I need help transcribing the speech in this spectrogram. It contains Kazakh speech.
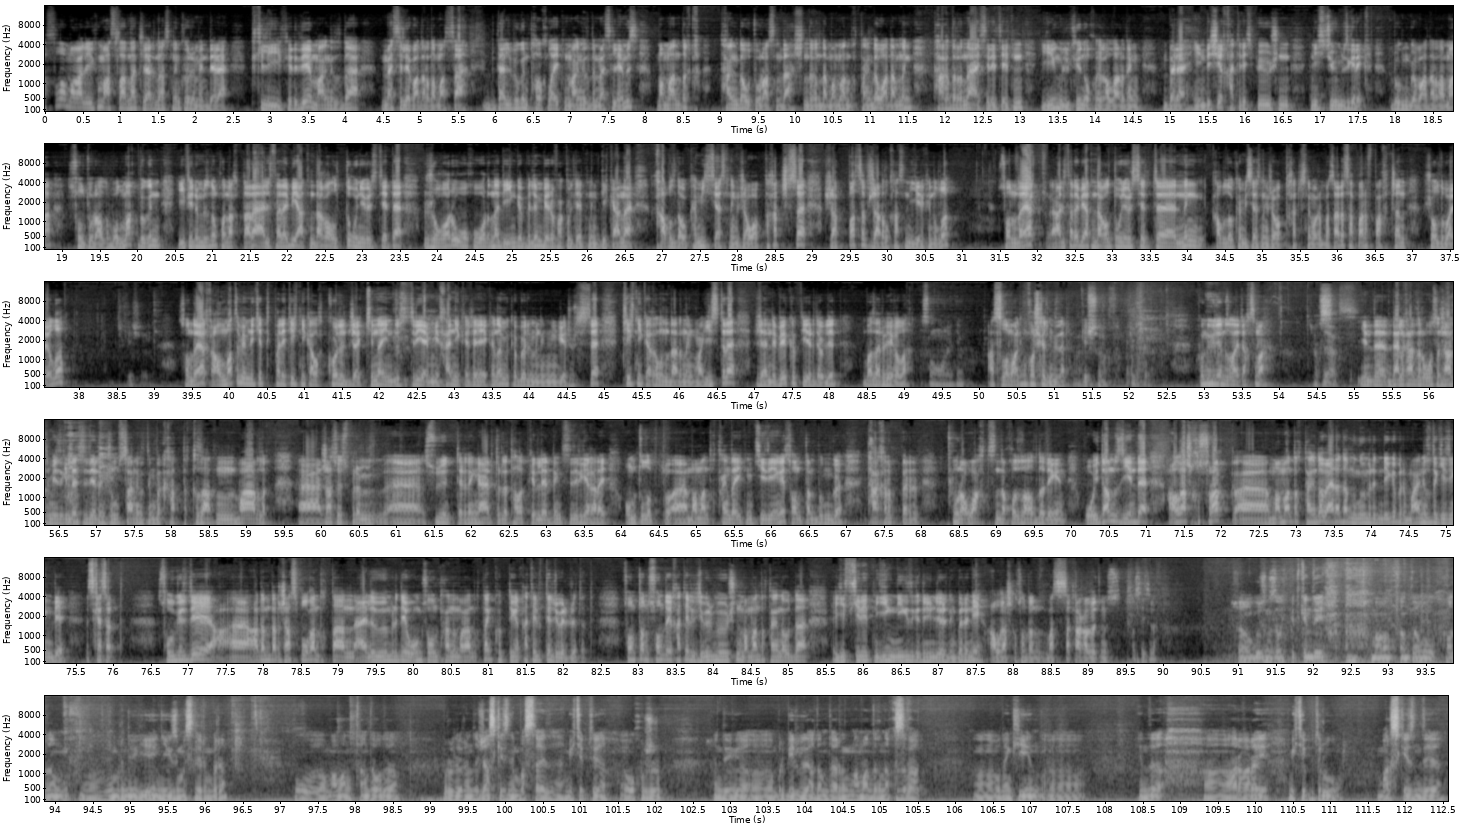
ассалаумағалейкум асыл арна телеарнасының көрермендері тікелей эфирде маңызды мәселе бағдарламасы. Дәл бүгін талқылайтын маңызды мәселеміз мамандық таңдау турасында. Шындығында мамандық таңдау адамның тағдырына әсер ететін ең үлкен оқиғалардың бірі. Ендеше қателеспеу үшін не істеуіміз керек? Бүгінгі бағдарлама сол туралы болмақ. Бүгін эфиріміздің қонақтары әл фараби атындағы ұлттық университеті жоғары оқу орнына дейінгі білім беру факультетінің деканы қабылдау комиссиясының жауапты хатшысы жаппасов жарылқасын еркінұлы сондай ақ әл фараби атындағы ұлттық университетінің қабылдау комиссиясының жауапты хатшысының орынбасары сапаров бақытжан жолдыбайұлы. Сондай ақ алматы мемлекеттік политехникалық колледжі киноиндустрия механика және экономика бөлімінің меңгерушісі техника ғылымдарының магистрі жәнібеков ердәулет базарбекұлы. Ассалаумағалейкум. Ассалаумағалейкум қош келдіңіздер. Кеш көңіл күйлеріңіз қалай? Жақсы ма? Жақсы. Енді дәл қазір осы жаз мезгілі сіздердің жұмыстарыңыздың бір қатты қызатын барлық ә, жасөспірім ә, студенттердің әртүрлі талапкерлердің сіздерге қарай ұмтылып ә, мамандық таңдайтын кезеңі. Сондықтан бүгінгі тақырып бір тура уақытысында қозғалды деген ойдамыз. Енді алғашқы сұрақ ә, мамандық таңдау әр адамның өміріндегі бір маңызды кезеңде іске асады. Сол кезде адамдар жас болғандықтан әлі өмірде оң солын танымағандықтан көптеген қателіктер жіберіп жатады. Сондықтан сондай қателік жібермеу үшін мамандық таңдауда ескеретін ең негізгі дүниелердің бірі не алғашқы содан бастасақ. Аға өзіңіз бастайсыз ба? Жаңа өзіңіз айтып кеткендей мамандық таңдау ол адамның өміріндегі ең негізгі мәселелердің бірі. Ол мамандық таңдауды біреулер енді жас кезінен бастайды мектепте оқып жүріп ы, бір белгілі адамдардың мамандығына қызығады. Одан кейін ы, енді ы, ары қарай мектеп бітіру барыс кезінде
